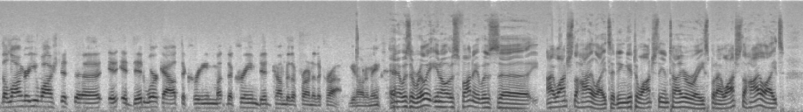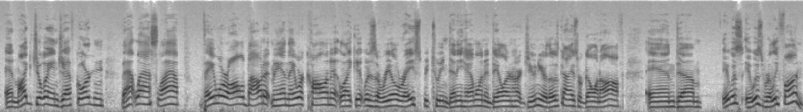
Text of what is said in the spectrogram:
the longer you washed it, the it, it did work out. The cream, the cream did come to the front of the crop. You know what I mean? And it was a really, you know, it was fun. It was. Uh, I watched the highlights. I didn't get to watch the entire race, but I watched the highlights. And Mike Joy and Jeff Gordon, that last lap, they were all about it, man. They were calling it like it was a real race between Denny Hamlin and Dale Earnhardt Jr. Those guys were going off, and um, it was it was really fun.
